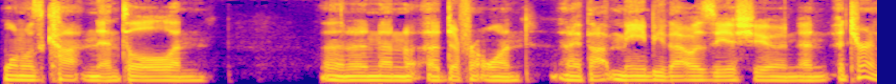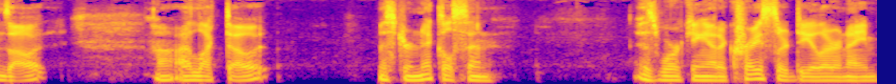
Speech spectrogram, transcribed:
one was Continental and and then a different one. And I thought maybe that was the issue. And then it turns out uh, I lucked out. Mr. Nicholson is working at a Chrysler dealer and I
